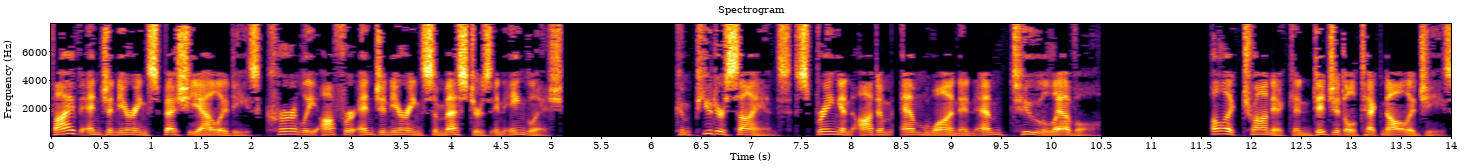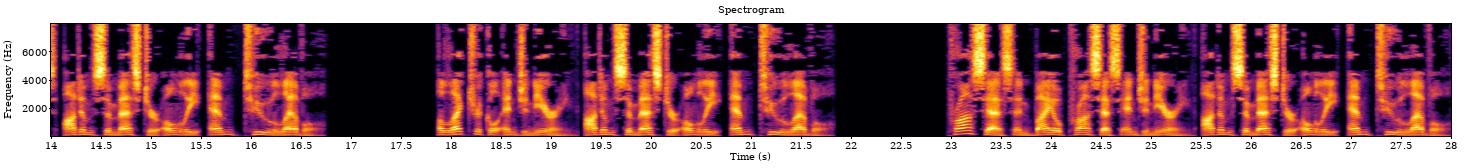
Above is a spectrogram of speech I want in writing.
Five engineering specialities currently offer engineering semesters in English. Computer Science Spring and Autumn, M1 and M2 level. Electronic and Digital Technologies Autumn semester only, M2 level. Electrical Engineering Autumn semester only, M2 level Process and Bioprocess Engineering autumn semester only, M2 level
